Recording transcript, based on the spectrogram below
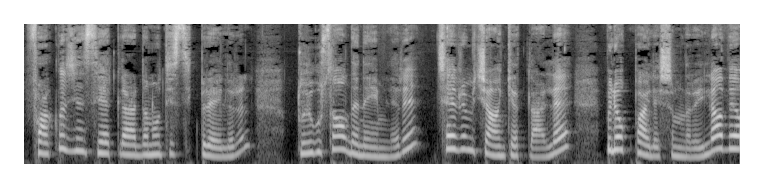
farklı cinsiyetlerden otistik bireylerin duygusal deneyimleri çevrim içi anketlerle, blog paylaşımlarıyla ve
